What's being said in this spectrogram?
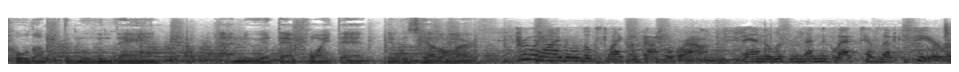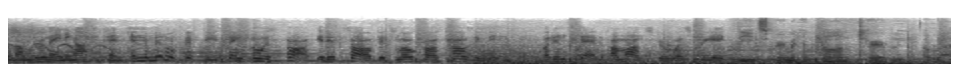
We pulled up with the moving van. I knew at that point that it was hell on earth. Pruitt-Igoe looks like a battleground. Vandalism and neglect have left fear among the remaining occupants. In the middle 50s, St. Louis thought it had solved its low-cost housing needs, but instead a monster was created. The experiment had gone terribly awry.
